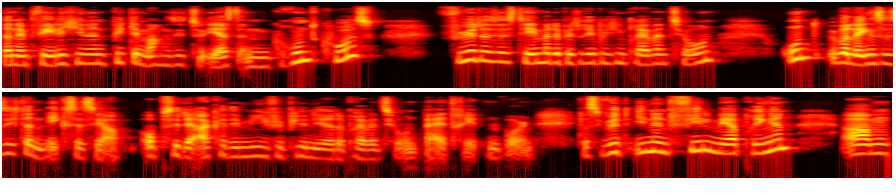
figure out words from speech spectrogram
dann empfehle ich Ihnen, bitte machen Sie zuerst einen Grundkurs für das Thema der betrieblichen Prävention und überlegen Sie sich dann nächstes Jahr, ob Sie der Akademie für Pioniere der Prävention beitreten wollen. Das wird Ihnen viel mehr bringen, ähm,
